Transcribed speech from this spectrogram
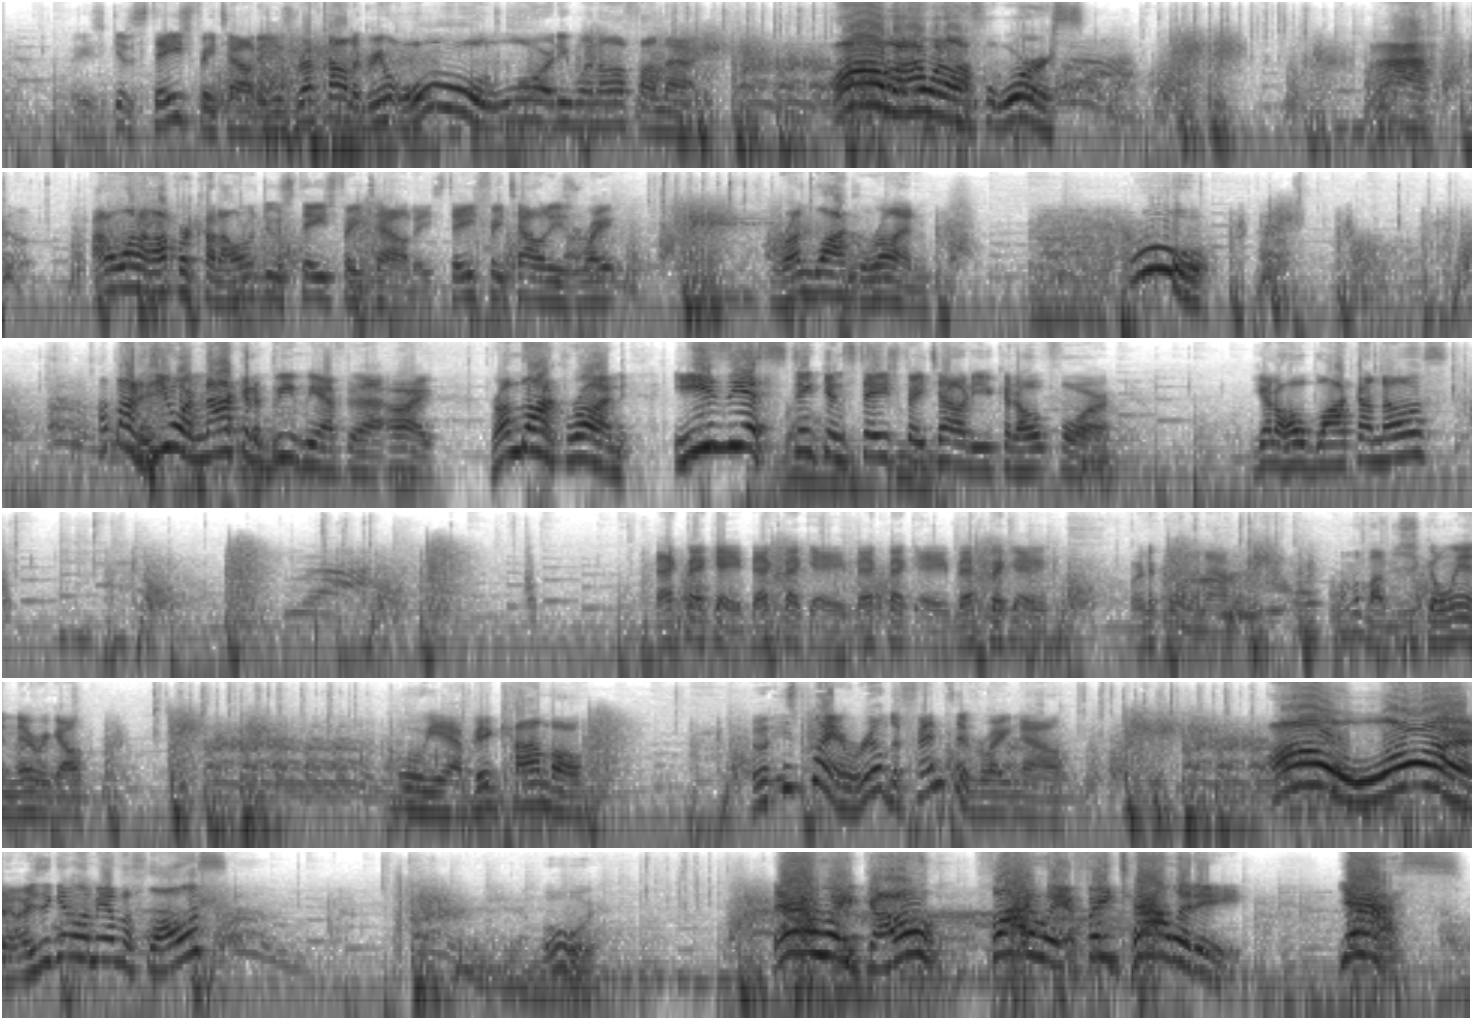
He's get a stage fatality. His reptile agreement. Oh, Lord, he went off on that. Oh, but I went off worse. Ah. I don't want to uppercut. I want to do a stage fatality. Stage fatality is right. Run, block, run. Woo. How about it? You are not going to beat me after that. All right. Run, block, run. Easiest stinking stage fatality you could hope for. You got a whole block on those? Back, back A, back, back A, back, back A, back, back A. We're in the corner now. I'm about to just go in. There we go. Oh, yeah, big combo. Oh, he's playing real defensive right now. Oh, Lord! Is he gonna let me have a flawless? Oh. There we go! Finally, a fatality! Yes!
